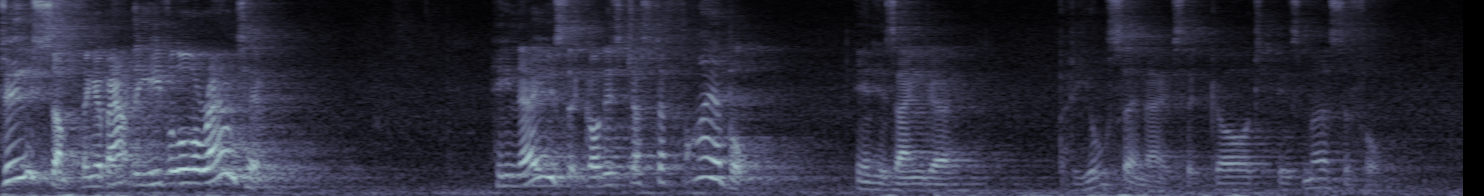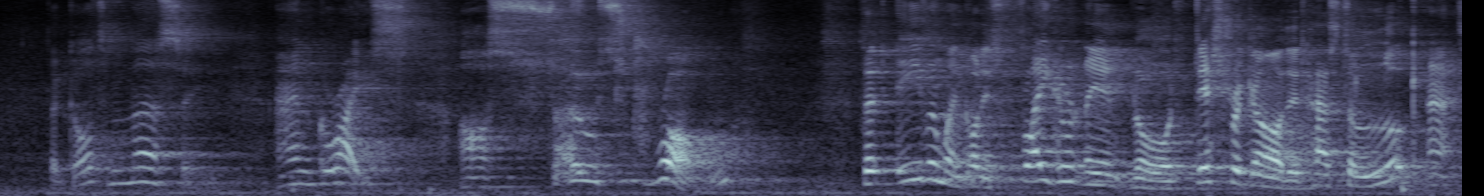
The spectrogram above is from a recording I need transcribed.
do something about the evil all around him. He knows that God is justifiable in his anger, but he also knows that God is merciful. That God's mercy and grace are so strong that even when God is flagrantly ignored, disregarded, has to look at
